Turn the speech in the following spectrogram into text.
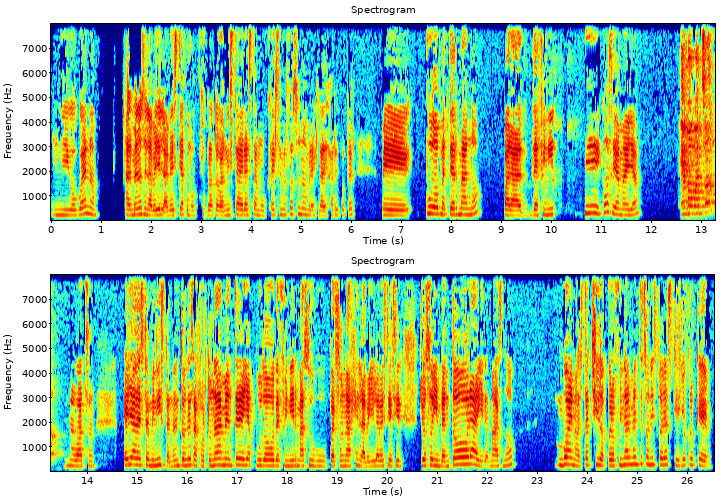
Digo, bueno, al menos en La Bella y la Bestia, como su protagonista era esta mujer, se me fue su nombre, la de Harry Potter, eh, pudo meter mano para definir, sí, ¿cómo se llama ella? Emma Watson. Emma Watson. Ella es feminista, ¿no? Entonces, afortunadamente, ella pudo definir más su personaje en La Bella y la Bestia, decir, yo soy inventora y demás, ¿no? Bueno, está chido, pero finalmente son historias que yo creo que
